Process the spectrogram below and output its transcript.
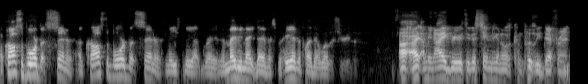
across the board, but center, across the board, but center needs to be upgraded. And maybe Nate Davis, but he hasn't played that well this year either. I, I mean, I agree with you. This team's going to look completely different.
